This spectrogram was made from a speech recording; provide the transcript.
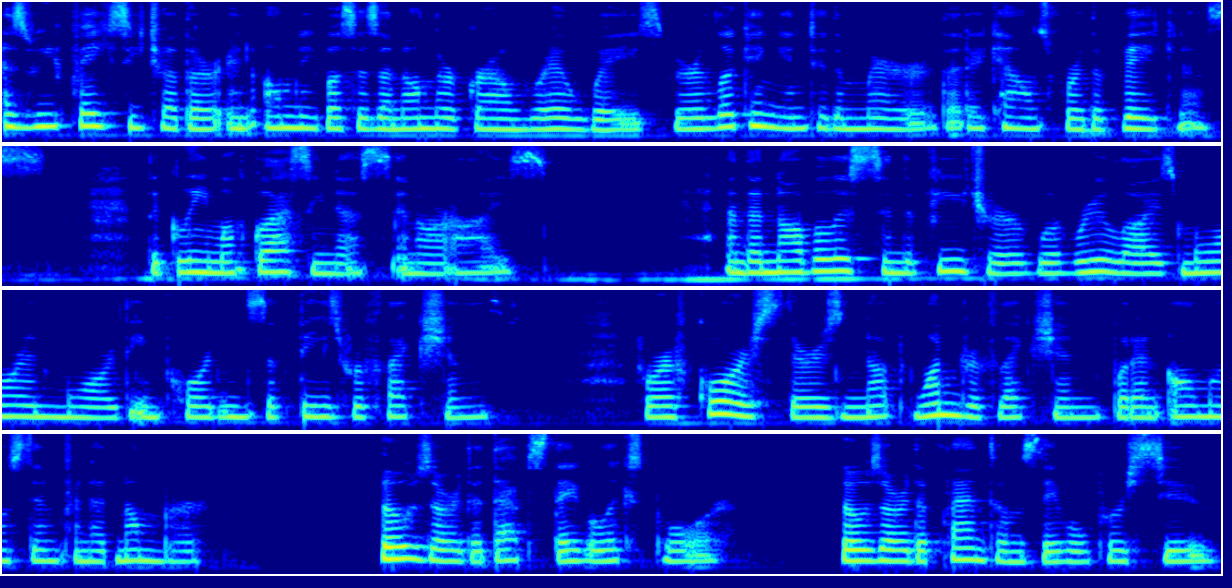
As we face each other in omnibuses and underground railways, we are looking into the mirror that accounts for the vagueness, the gleam of glassiness in our eyes. And the novelists in the future will realize more and more the importance of these reflections, for of course there is not one reflection but an almost infinite number. Those are the depths they will explore, those are the phantoms they will pursue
